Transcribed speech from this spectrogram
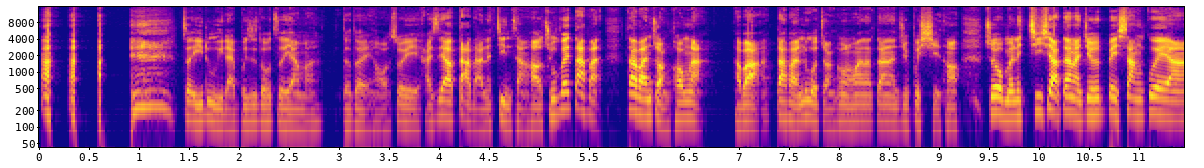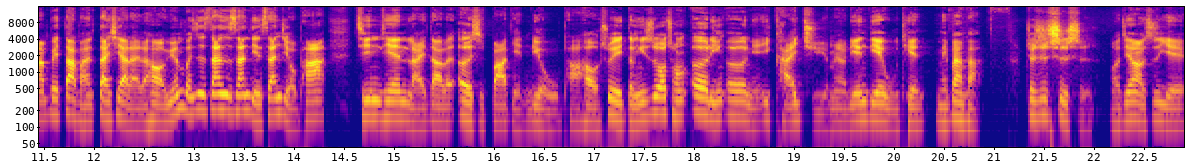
这一路以来不是都这样吗？对不对哦？所以还是要大胆的进场哈，除非大盘大盘转空了。好不好？大盘如果转空的话，那当然就不行哈。所以我们的绩效当然就是被上柜啊，被大盘带下来了哈。原本是三十三点三九趴，今天来到了二十八点六五趴哈。所以等于说，从二零二二年一开局有没有连跌五天？没办法，这是事实啊。金老师也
